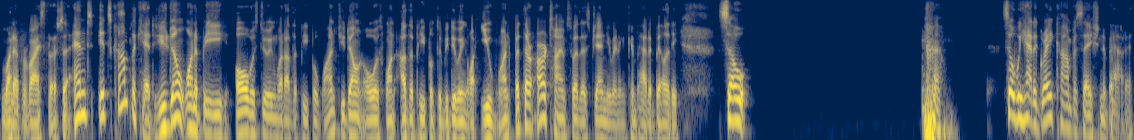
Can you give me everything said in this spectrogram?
whatever, vice versa. And it's complicated. You don't want to be always doing what other people want. You don't always want other people to be doing what you want, but there are times where there's genuine incompatibility. So, so we had a great conversation about it.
